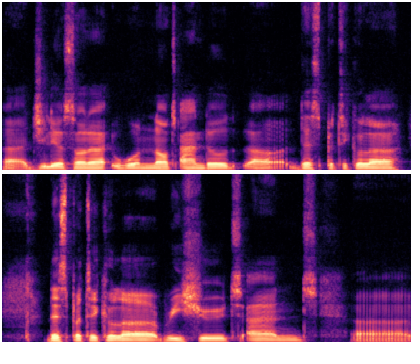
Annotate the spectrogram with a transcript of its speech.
Uh, Onah will not handle uh, this particular this particular reshoot. And uh,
